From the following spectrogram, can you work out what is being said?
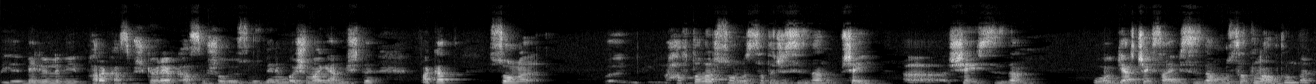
Belirli bir para kasmış, görev kasmış oluyorsunuz. Benim başıma gelmişti. Fakat sonra haftalar sonra satıcı sizden şey şey sizden o gerçek sahibi sizden bunu satın aldığında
